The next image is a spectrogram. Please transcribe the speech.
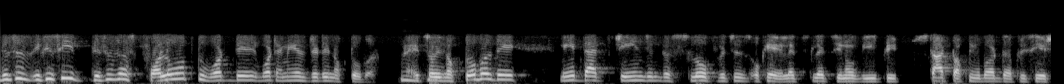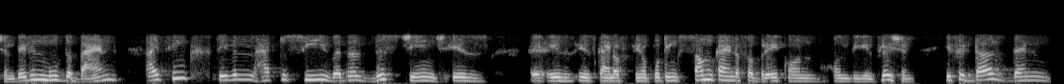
this is if you see this is a follow up to what they what MAS did in October right mm-hmm. so in October they made that change in the slope, which is okay. Let's let's you know we, we start talking about the appreciation. They didn't move the band. I think they will have to see whether this change is is is kind of you know putting some kind of a break on on the inflation. If it does, then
